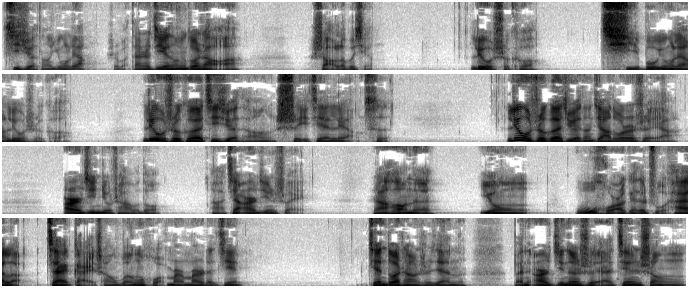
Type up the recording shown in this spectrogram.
鸡血藤用量是吧？但是鸡血藤用多少啊？少了不行，六十克，起步用量六十克，六十克鸡血藤水煎两次。六十个鸡血藤加多少水啊？二斤就差不多啊，加二斤水，然后呢，用武火给它煮开了，再改成文火慢慢的煎。煎多长时间呢？把那二斤的水啊煎剩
